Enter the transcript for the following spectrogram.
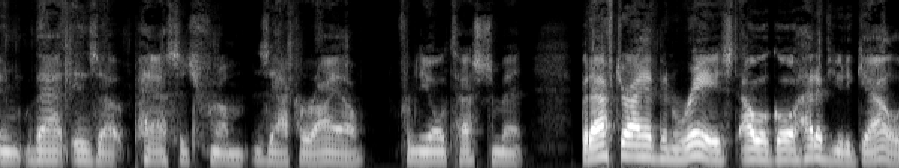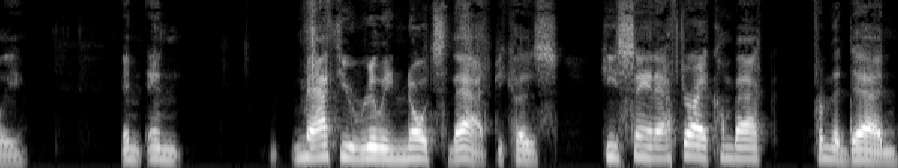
And that is a passage from Zechariah from the Old Testament. But after I have been raised, I will go ahead of you to Galilee. And and Matthew really notes that because he's saying after I come back from the dead,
